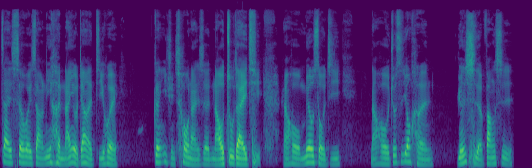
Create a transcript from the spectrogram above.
在社会上你很难有这样的机会，跟一群臭男生然后住在一起，然后没有手机，然后就是用很原始的方式，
